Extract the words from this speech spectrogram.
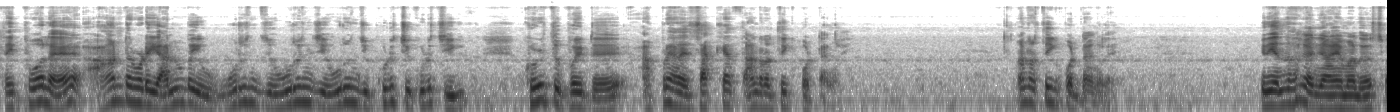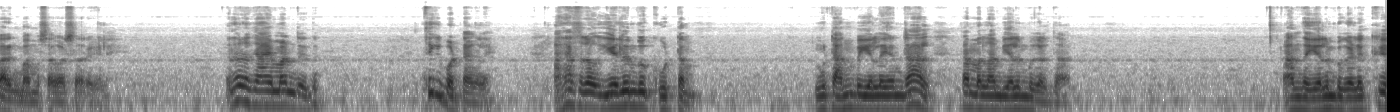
அதை போல் ஆண்டவருடைய அன்பை உறிஞ்சி உறிஞ்சி உறிஞ்சி குடிச்சு குடிச்சு கொழுத்து போயிட்டு அப்படியே அதை சக்கையா ஆண்டவர் தூக்கி போட்டாங்களே. ஆண்டவர் தூக்கி போட்டாங்களே. இது எந்த வகை நியாயமானது? யோசிச்சு பாருங்க மாமா சகோசரர்களே எந்த எந்த நியாயமானது இது? தூக்கி போட்டாங்களே. அதான் சொல்ல எலும்பு கூட்டம். உங்கள்கிட்ட அன்பு இல்லை என்றால் நம்ம எல்லாம் எலும்புகள் தான். அந்த எலும்புகளுக்கு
